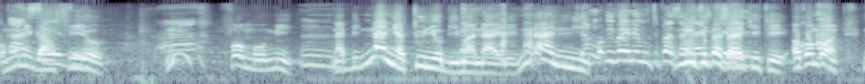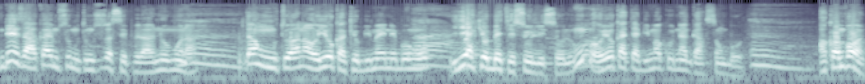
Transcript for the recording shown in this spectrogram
omoni garfi yo fo momi hmm. na bi nani atuni obima na ye nani motu mpe azalaki te okomprendre ah. nde ezalaka ye mosusu motu mosusu asepelaka nomona ntango hmm. motu wana oyokaki obima ye ne bongo ah. ye aki obete so lisolo hmm, oyoka te abima kuna garçon boye okomprendre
